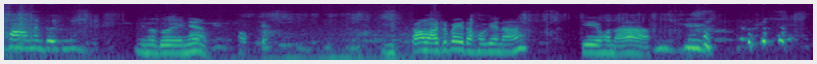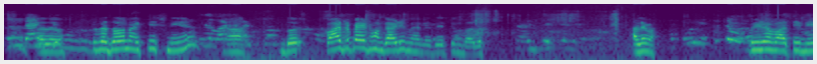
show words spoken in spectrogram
हाँ मैं दो दिन इन्हों दो है ना ओके हम्म, कहाँ वाटर पैट हो गया ना ये होना हेलो तुम्हें दोनों इक्कीस नहीं है हाँ दो वाटर पैट हम गाड़ी में ले देती हूँ बाद అలే వీడియో మాతిని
